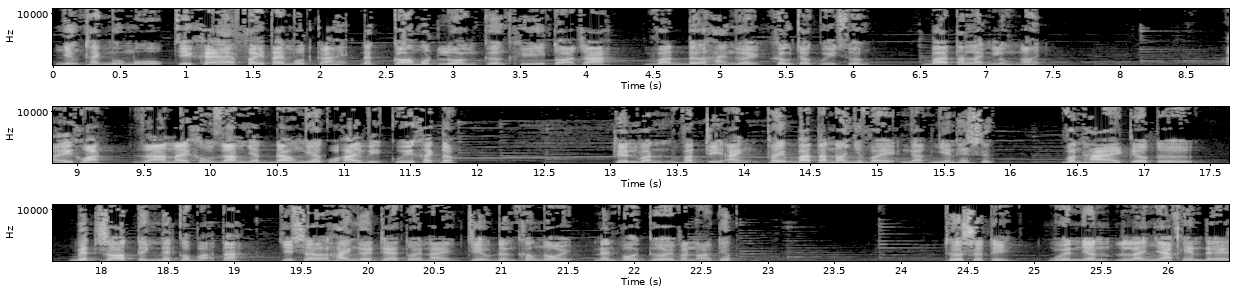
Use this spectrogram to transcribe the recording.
nhưng Thạch mụ mụ chỉ khẽ phẩy tay một cái đã có một luồng cương khí tỏa ra và đỡ hai người không cho quỳ xuống. Bà ta lạnh lùng nói. Hãy khoan, già này không dám nhận đạo nghĩa của hai vị quý khách đâu. Thiên Mẫn và Trì Anh thấy bà ta nói như vậy ngạc nhiên hết sức. Vân Hải kêu từ biết rõ tính nết của bà ta, chỉ sợ hai người trẻ tuổi này chịu đựng không nổi nên vội cười và nói tiếp. Thưa sư tỷ, nguyên nhân là nhạc hiền đệ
